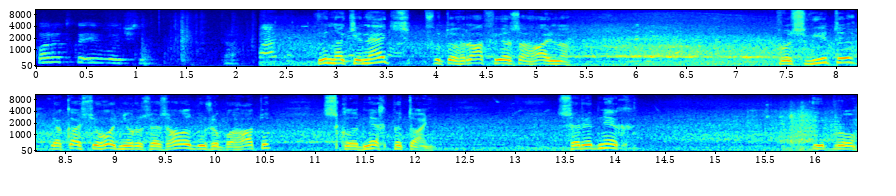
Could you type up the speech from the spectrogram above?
Коротко і влучно. І на кінець фотографія загальна просвіти, яка сьогодні розв'язала дуже багато складних питань. Серед них і про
